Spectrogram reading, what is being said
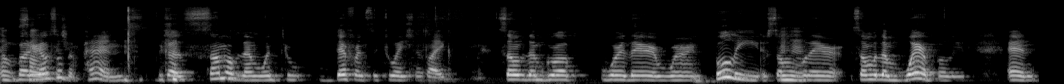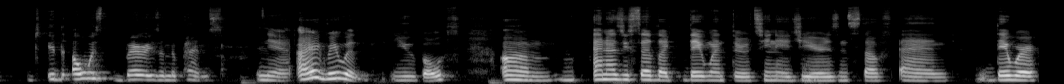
oh, But sorry, it also depends because some of them went through different situations. Like some of them grew up where they weren't bullied. Some Mhm. of their some of them were bullied, and it always varies and depends. Yeah, I agree with you both. Um, and as you said, like they went through teenage years and stuff, and they were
